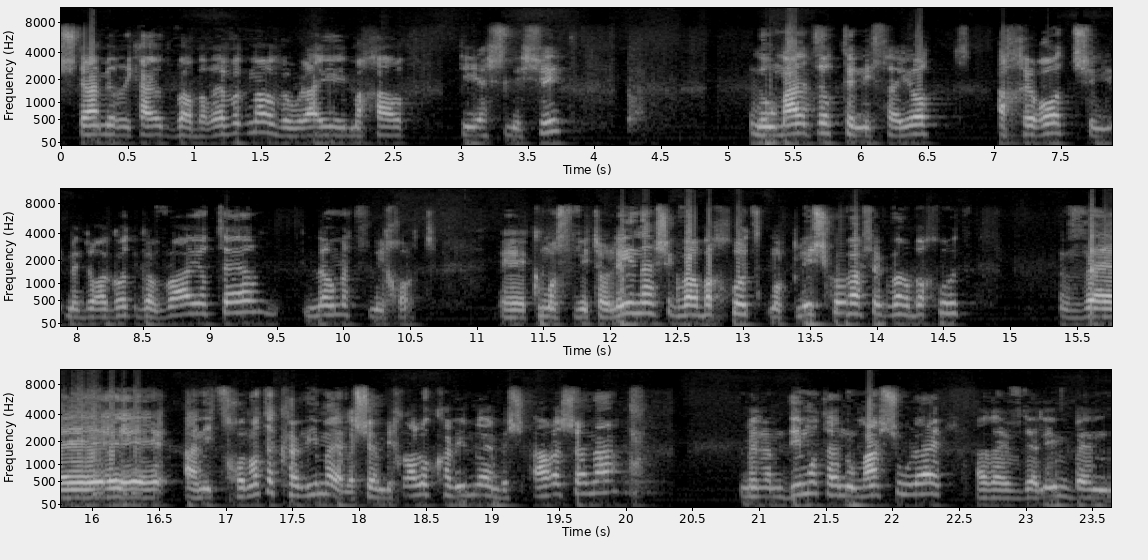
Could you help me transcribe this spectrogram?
שתי אמריקאיות כבר ברבע גמר, ואולי מחר תהיה שלישית. לעומת זאת, טניסאיות אחרות שמדורגות גבוה יותר, לא מצליחות. כמו סוויטולינה שכבר בחוץ, כמו פלישקובה שכבר בחוץ, והניצחונות הקלים האלה, שהם בכלל לא קלים להם בשאר השנה, מלמדים אותנו משהו אולי על ההבדלים בין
